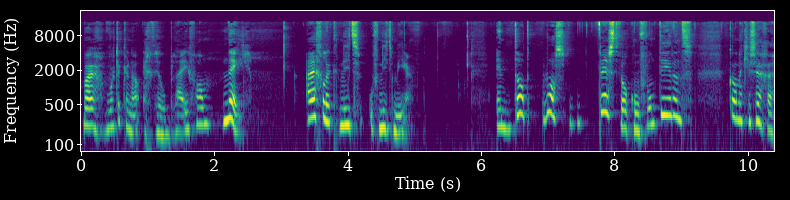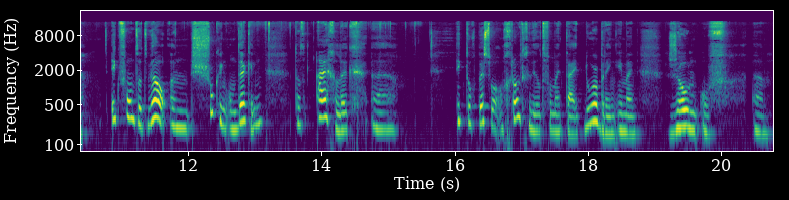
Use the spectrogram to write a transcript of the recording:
Maar word ik er nou echt heel blij van? Nee. Eigenlijk niet of niet meer. En dat was best wel confronterend, kan ik je zeggen. Ik vond het wel een shocking ontdekking dat eigenlijk uh, ik toch best wel een groot gedeelte van mijn tijd doorbreng in mijn zone of um,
